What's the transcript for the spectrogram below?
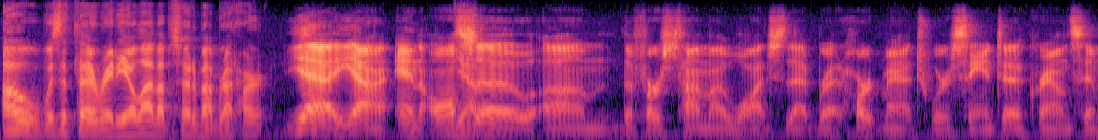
Oh, was it the Radiolab episode about Bret Hart? Yeah, yeah, and also um, the first time I watched that Bret Hart match where Santa crowns him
